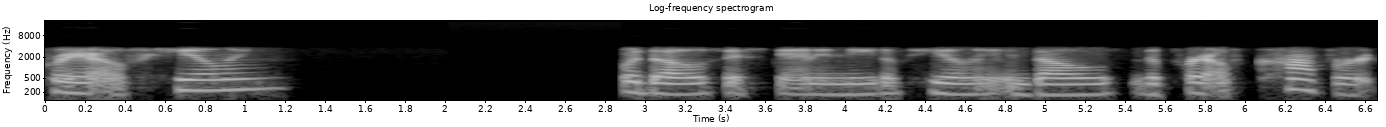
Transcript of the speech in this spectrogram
prayer of healing for those that stand in need of healing, and those the prayer of comfort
